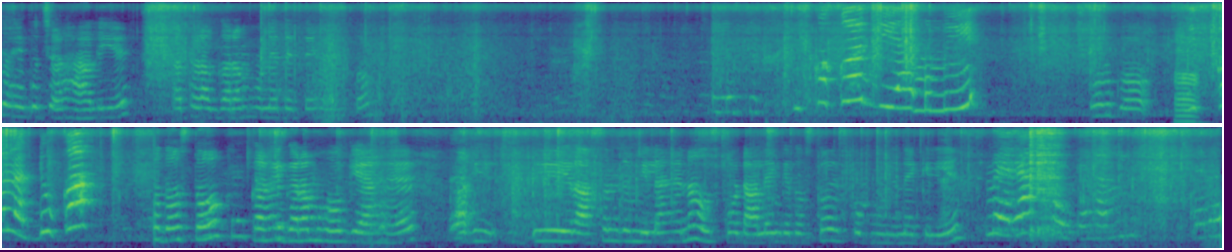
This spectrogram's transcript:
कढ़ाई को चढ़ा लिए। और थोड़ा गर्म होने देते हैं इसको कर दिया मम्मी उनको हाँ इसको लड्डू का तो दोस्तों कढ़ाई गर्म हो गया है। अभी ये राशन जो मिला है ना उसको डालेंगे दोस्तों इसको भूनने के लिए। मेरा खाएँगे हम मेरा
